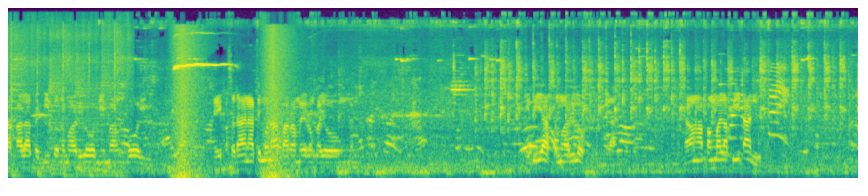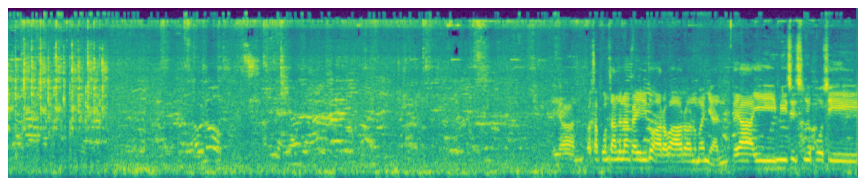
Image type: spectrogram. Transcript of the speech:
nakalatag dito ng mga relo ni Mang Boy. Okay, pasadaan natin muna para mayroon kayong ideya sa mga relo. Yan. Ang pangmalapitan. Ayan. Basta punta na lang kayo dito, araw-araw naman yan. Kaya i-message nyo po si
